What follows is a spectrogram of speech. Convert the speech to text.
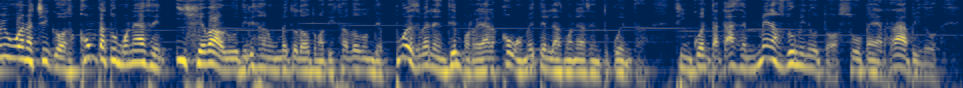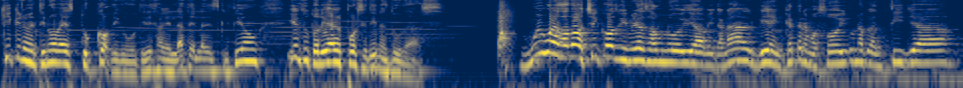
Muy buenas chicos, compra tus monedas en IGBAUL, utilizan un método automatizado donde puedes ver en tiempo real cómo meten las monedas en tu cuenta. 50k en menos de un minuto, súper rápido. Kiki99 es tu código, utiliza el enlace en la descripción y el tutorial por si tienes dudas. Muy buenas a todos chicos, bienvenidos a un nuevo vídeo a mi canal. Bien, ¿qué tenemos hoy? Una plantilla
